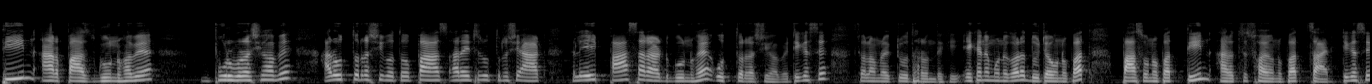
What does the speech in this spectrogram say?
তিন আর পাঁচ গুণ হবে পূর্ব রাশি হবে আর উত্তর রাশি কত? পাঁচ। আর এটার উত্তর রাশি আট। তাহলে এই পাঁচ আর আট গুণ হয়ে উত্তর রাশি হবে, ঠিক আছে? চলো আমরা একটু উদাহরণ দেখি। এখানে মনে করো দুইটা অনুপাত, পাঁচ অনুপাত তিন আর হচ্ছে ছয় অনুপাত চার, ঠিক আছে?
